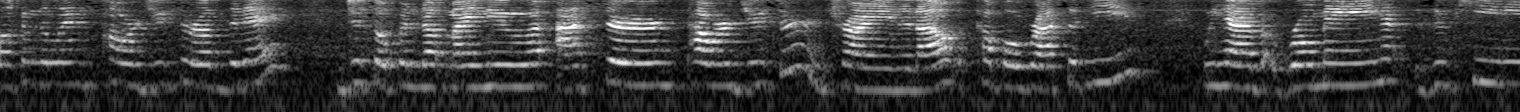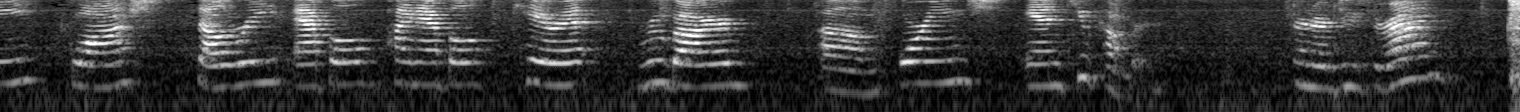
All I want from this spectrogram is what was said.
welcome to Lyn's Power Juicer of the Day. Just opened up my new Oster Power Juicer and trying it out. A couple recipes. We have romaine, zucchini, squash, celery, apple, pineapple, carrot, rhubarb, um, orange, and cucumber. Turn our juicer on. Drop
